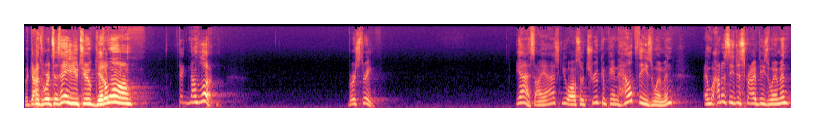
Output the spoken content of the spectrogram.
But God's word says, hey, you two, get along. Now look. Verse 3. Yes, I ask you also, true companion, help these women. And how does he describe these women?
